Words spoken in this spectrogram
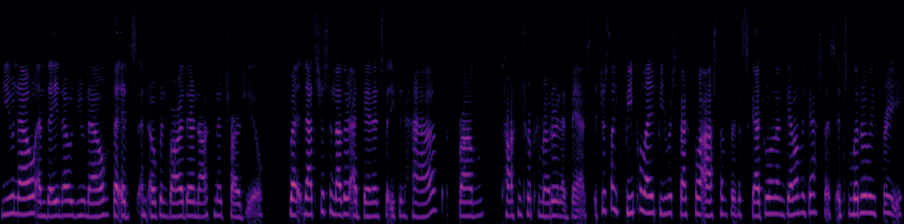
you know and they know you know that it's an open bar, they're not going to charge you But that's just another advantage that you can have from talking to a promoter in advance. It's just like be polite, be respectful, ask them for the schedule, and then get on the guest list. It's literally free.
